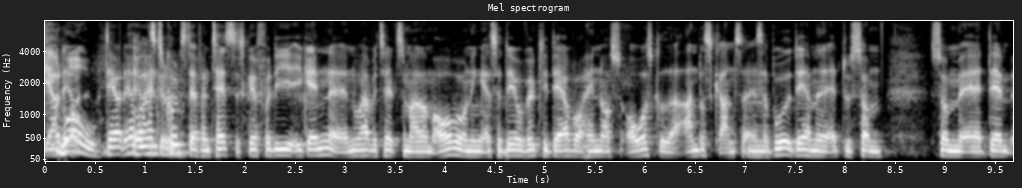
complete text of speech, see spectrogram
Ja, og det er, wow, det er, der, jeg hvor hans det. kunst er fantastisk, fordi igen, øh, nu har vi talt så meget om overvågning, altså det er jo virkelig der, hvor han også overskrider andres grænser. Mm. Altså både det her med, at du som, som uh, dem,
